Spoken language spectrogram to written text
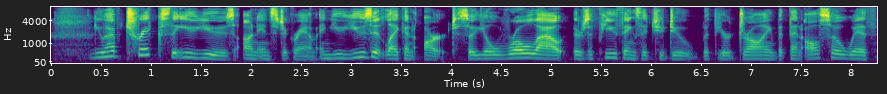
you have tricks that you use on Instagram and you use it like an art. So you'll roll out, there's a few things that you do with your drawing, but then also with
